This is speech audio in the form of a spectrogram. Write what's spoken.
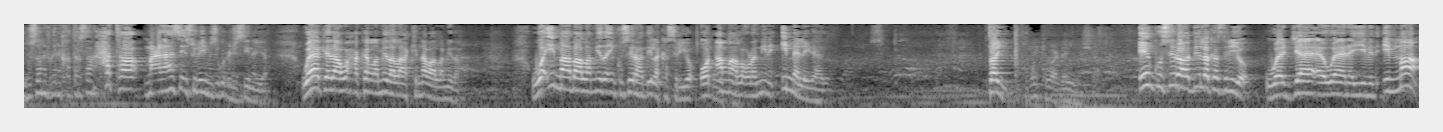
Musanifkani khatarsan xataa macnahaas isu leeyihiin isu ku xujisiinaya. Wahaakadaa waxa kan lamida laakina baa lamida wa imaa baa lamida in kusira haddii la kasriyo oon amaa la odhanina ima la yidhaahdo. Ayib waa in kusira haddii la kasriyo wa jaa waana yimid ima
